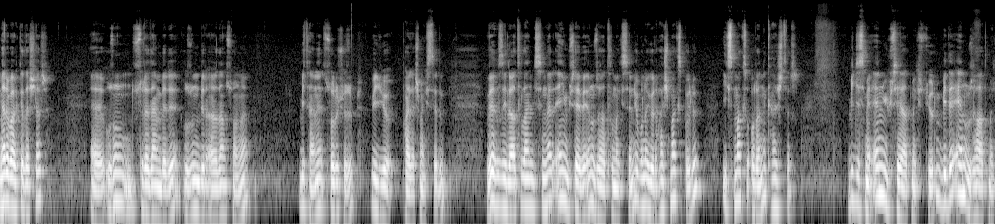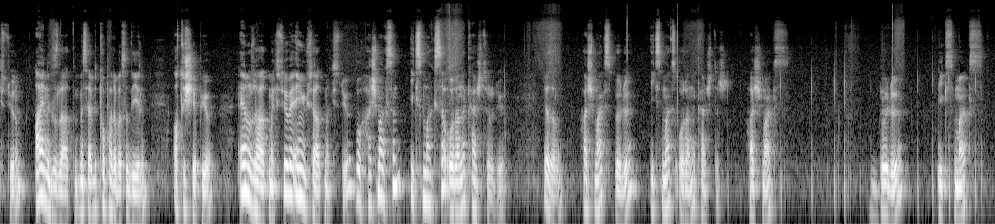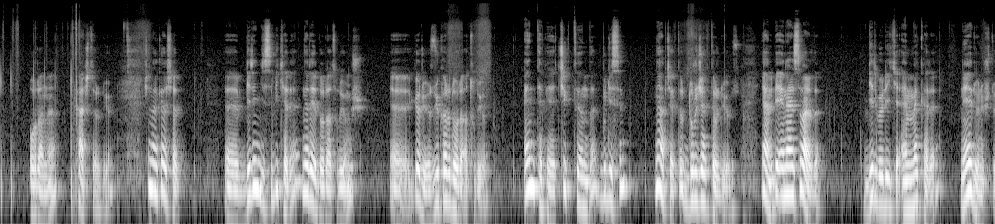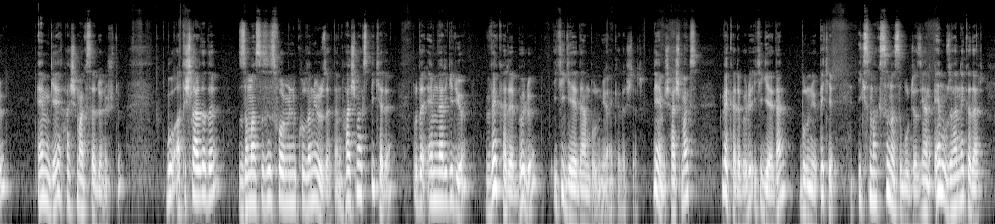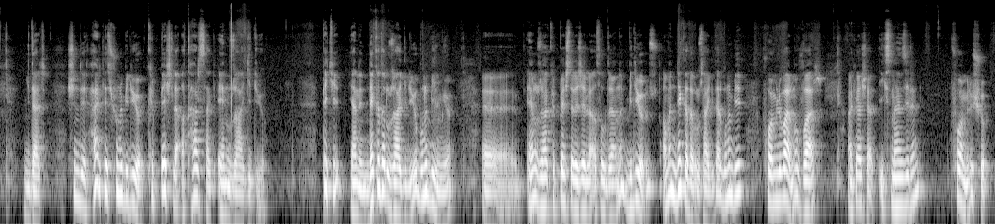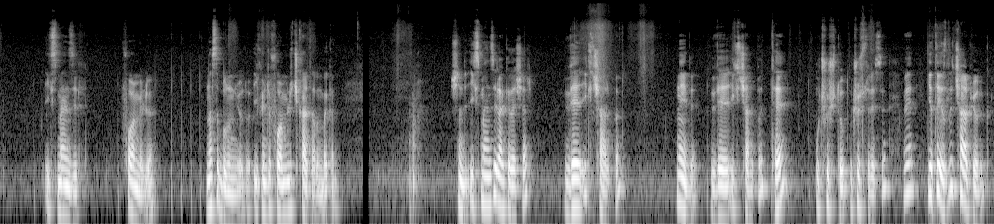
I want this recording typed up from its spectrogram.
Merhaba arkadaşlar. Ee, uzun süreden beri, uzun bir aradan sonra bir tane soru çözüp video paylaşmak istedim. V hızıyla atılan cisimler en yükseğe ve en uzağa atılmak isteniyor. Buna göre Hmax bölü Xmax oranı kaçtır? Bir cismi en yükseğe atmak istiyorum, bir de en uzağa atmak istiyorum. Aynı hızla attım. Mesela bir top arabası diyelim, atış yapıyor. En uzağa atmak istiyor ve en yükseğe atmak istiyor. Bu Hmax'ın Xmax'a oranı kaçtır diyor. Yazalım. Hmax bölü Xmax oranı kaçtır? Hmax bölü Xmax oranı kaçtır diyor. Şimdi arkadaşlar e, birincisi bir kere nereye doğru atılıyormuş? E, görüyoruz. Yukarı doğru atılıyor. En tepeye çıktığında bu cisim ne yapacaktır? Duracaktır diyoruz. Yani bir enerjisi vardı. 1 bölü 2 mv kare neye dönüştü? mg hmax'a dönüştü. Bu atışlarda da zamansız hız formülünü kullanıyoruz zaten. hmax bir kere burada m'ler gidiyor. v kare bölü 2g'den bulunuyor arkadaşlar. Neymiş hmax? v kare bölü 2g'den bulunuyor. Peki xmax'ı nasıl bulacağız? Yani en uzağa ne kadar gider? Şimdi herkes şunu biliyor. 45 ile atarsak en uzağa gidiyor. Peki yani ne kadar uzağa gidiyor bunu bilmiyor. Ee, en uzağa 45 dereceyle atıldığını biliyoruz. Ama ne kadar uzağa gider? Bunun bir formülü var mı? Var. Arkadaşlar x menzilin formülü şu. x menzil formülü nasıl bulunuyordu? İlk önce formülü çıkartalım bakın. Şimdi x menzil arkadaşlar Vx çarpı neydi? Vx çarpı t uçuştu, uçuş süresi ve yatay hızlı çarpıyorduk.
